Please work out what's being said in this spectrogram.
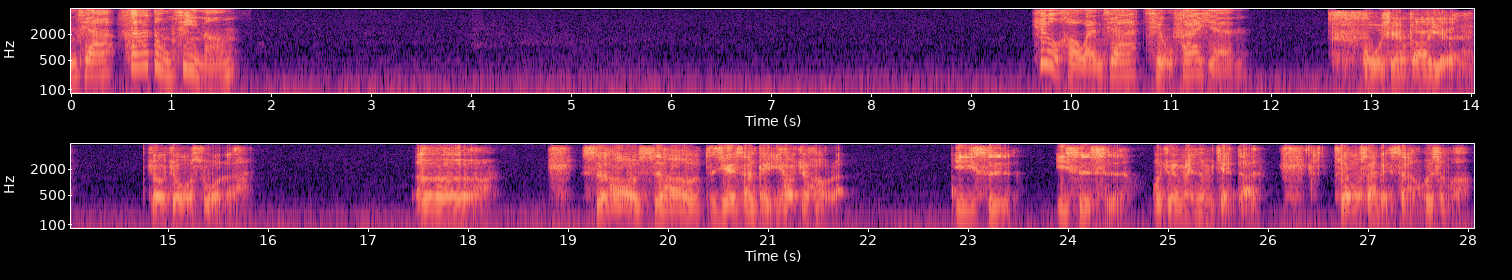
玩家发动技能。六号玩家请发言。我先发言，就就我说了，呃，十号十号直接上给一号就好了，一四一四十，我觉得没那么简单，所以我上给三，为什么？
